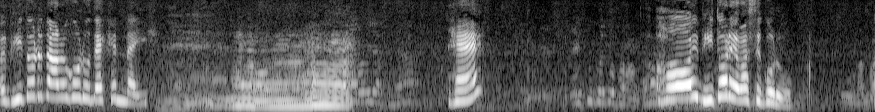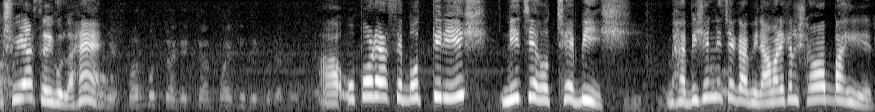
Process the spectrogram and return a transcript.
ওই ভিতরে তো আরও গরু দেখেন নাই। হ্যাঁ? হয় ভিতরে আছে গরু। শুয়ে আছে ওইগুলা হ্যাঁ। উপরে আছে বত্রিশ নিচে হচ্ছে বিশ। হ্যাঁ বিশের নিচে গাভিন আমার এখানে সব বাহিরের।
